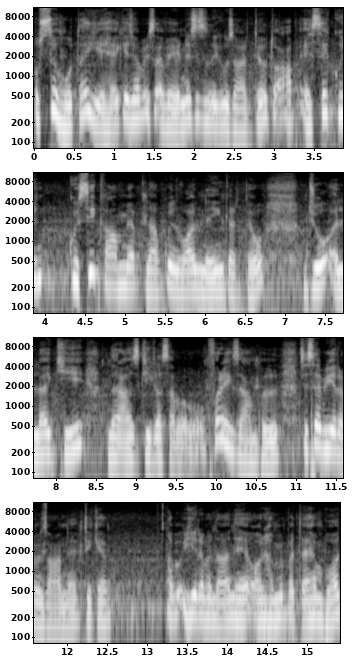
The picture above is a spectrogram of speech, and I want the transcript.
اس سے ہوتا یہ ہے کہ جب اس اویئرنیس سے زندگی گزارتے ہو تو آپ ایسے کوئی کسی کام میں اپنے آپ کو انوالو نہیں کرتے ہو جو اللہ کی ناراضگی کا سبب ہو۔ فار ایگزامپل جیسے اب یہ رمضان ہے، ٹھیک ہے؟ اب یہ رمضان ہے اور ہمیں پتہ ہے ہم بہت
